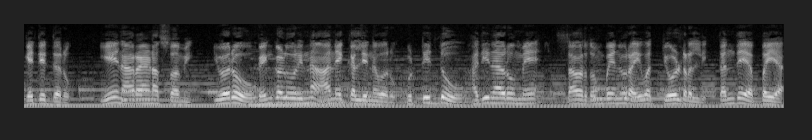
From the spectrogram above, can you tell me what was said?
ಗೆದ್ದಿದ್ದರು. ಎ ನಾರಾಯಣಸ್ವಾಮಿ ಇವರು ಬೆಂಗಳೂರಿನ ಆನೇಕಲ್ಲಿನವರು. ಹುಟ್ಟಿದ್ದು ಹದಿನಾರು ಮೇ ಸಾವಿರದ ಒಂಬೈನೂರ ಐವತ್ತೇಳರಲ್ಲಿ. ತಂದೆ ಅಬ್ಬಯ್ಯ.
